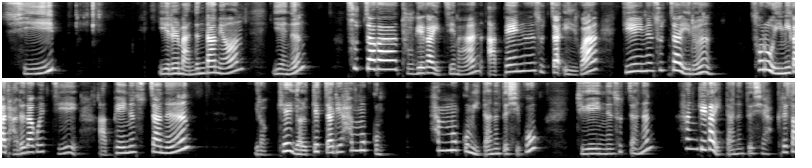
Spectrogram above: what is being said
10, 얘를 만든다면 얘는 숫자가 두 개가 있지만 앞에 있는 숫자 1과 뒤에 있는 숫자 1은 서로 의미가 다르다고 했지. 앞에 있는 숫자는 이렇게 10개짜리 한 묶음, 한 묶음이 있다는 뜻이고 뒤에 있는 숫자는 한 개가 있다는 뜻이야. 그래서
